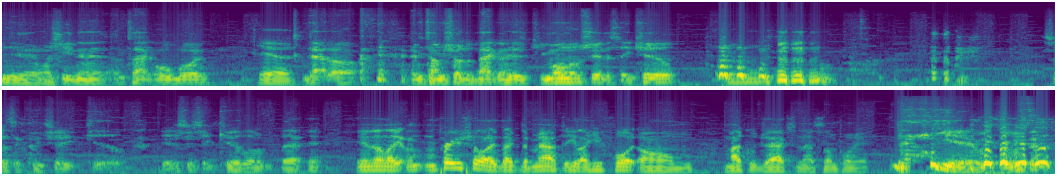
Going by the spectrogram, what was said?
yeah, when she didn't attack old boy, Yeah. that uh, every time he showed the back of his kimono shit, it say kill. Mhm. Such a cliche, kill. Yeah, it should say kill on the back. you know, like I'm, I'm pretty sure like like the master he like he fought um Michael Jackson at some point. yeah, what's what's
